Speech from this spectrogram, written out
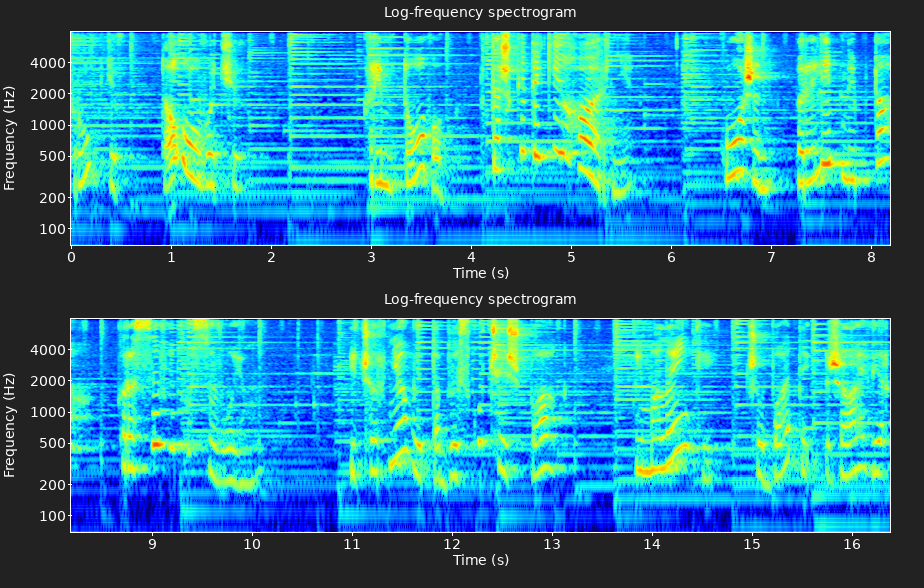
фруктів та овочів. Крім того, пташки такі гарні. Кожен перелітний птах красивий по-своєму. І чорнявий та блискучий шпак, і маленький чубатий жайвір,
